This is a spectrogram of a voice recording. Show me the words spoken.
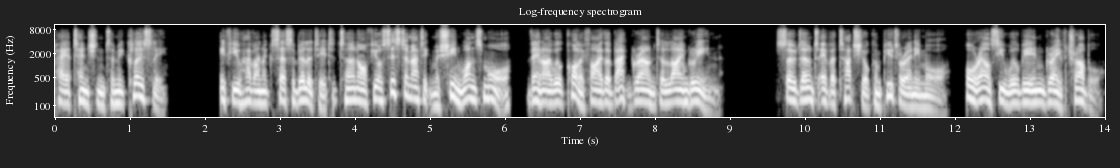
Pay attention to me closely. If you have an accessibility to turn off your systematic machine once more, then I will qualify the background to lime green. So don't ever touch your computer anymore, or else you will be in grave trouble.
